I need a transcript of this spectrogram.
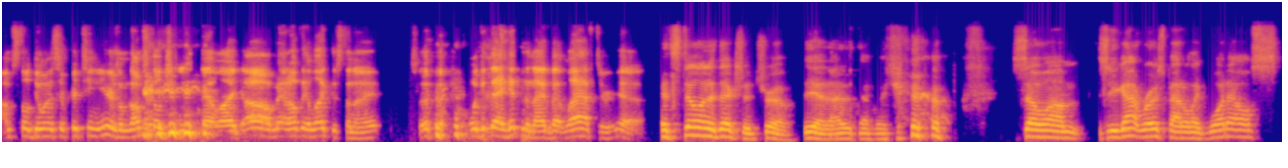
I'm still doing this for 15 years. I'm, I'm still chasing that. Like, oh man, I hope they like this tonight. we'll get that hit tonight, that laughter. Yeah. It's still an addiction. True. Yeah, that is definitely true. so, um, so you got roast battle. Like, what else?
